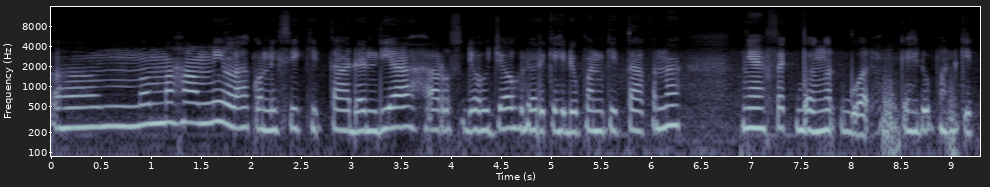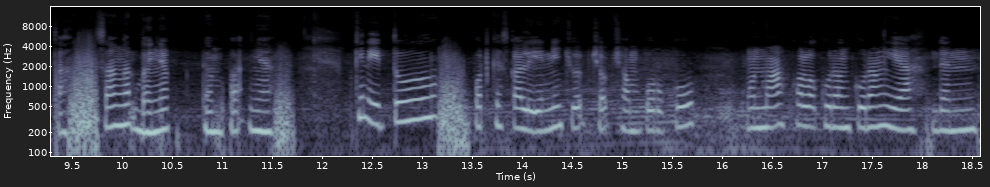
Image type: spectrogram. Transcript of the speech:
um, memahami lah kondisi kita dan dia harus jauh-jauh dari kehidupan kita karena ngefek banget buat kehidupan kita. Sangat banyak dampaknya. Mungkin itu podcast kali ini cuap-cuap campurku. Mohon maaf kalau kurang-kurang ya. Dan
